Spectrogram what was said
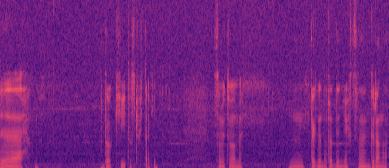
Eee. Doki to coś takiego. Co my tu mamy? Hmm, tego naprawdę nie chcę. Granat.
